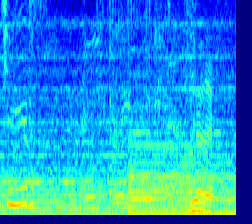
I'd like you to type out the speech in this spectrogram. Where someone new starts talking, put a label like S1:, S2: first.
S1: Cheers! Beautiful.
